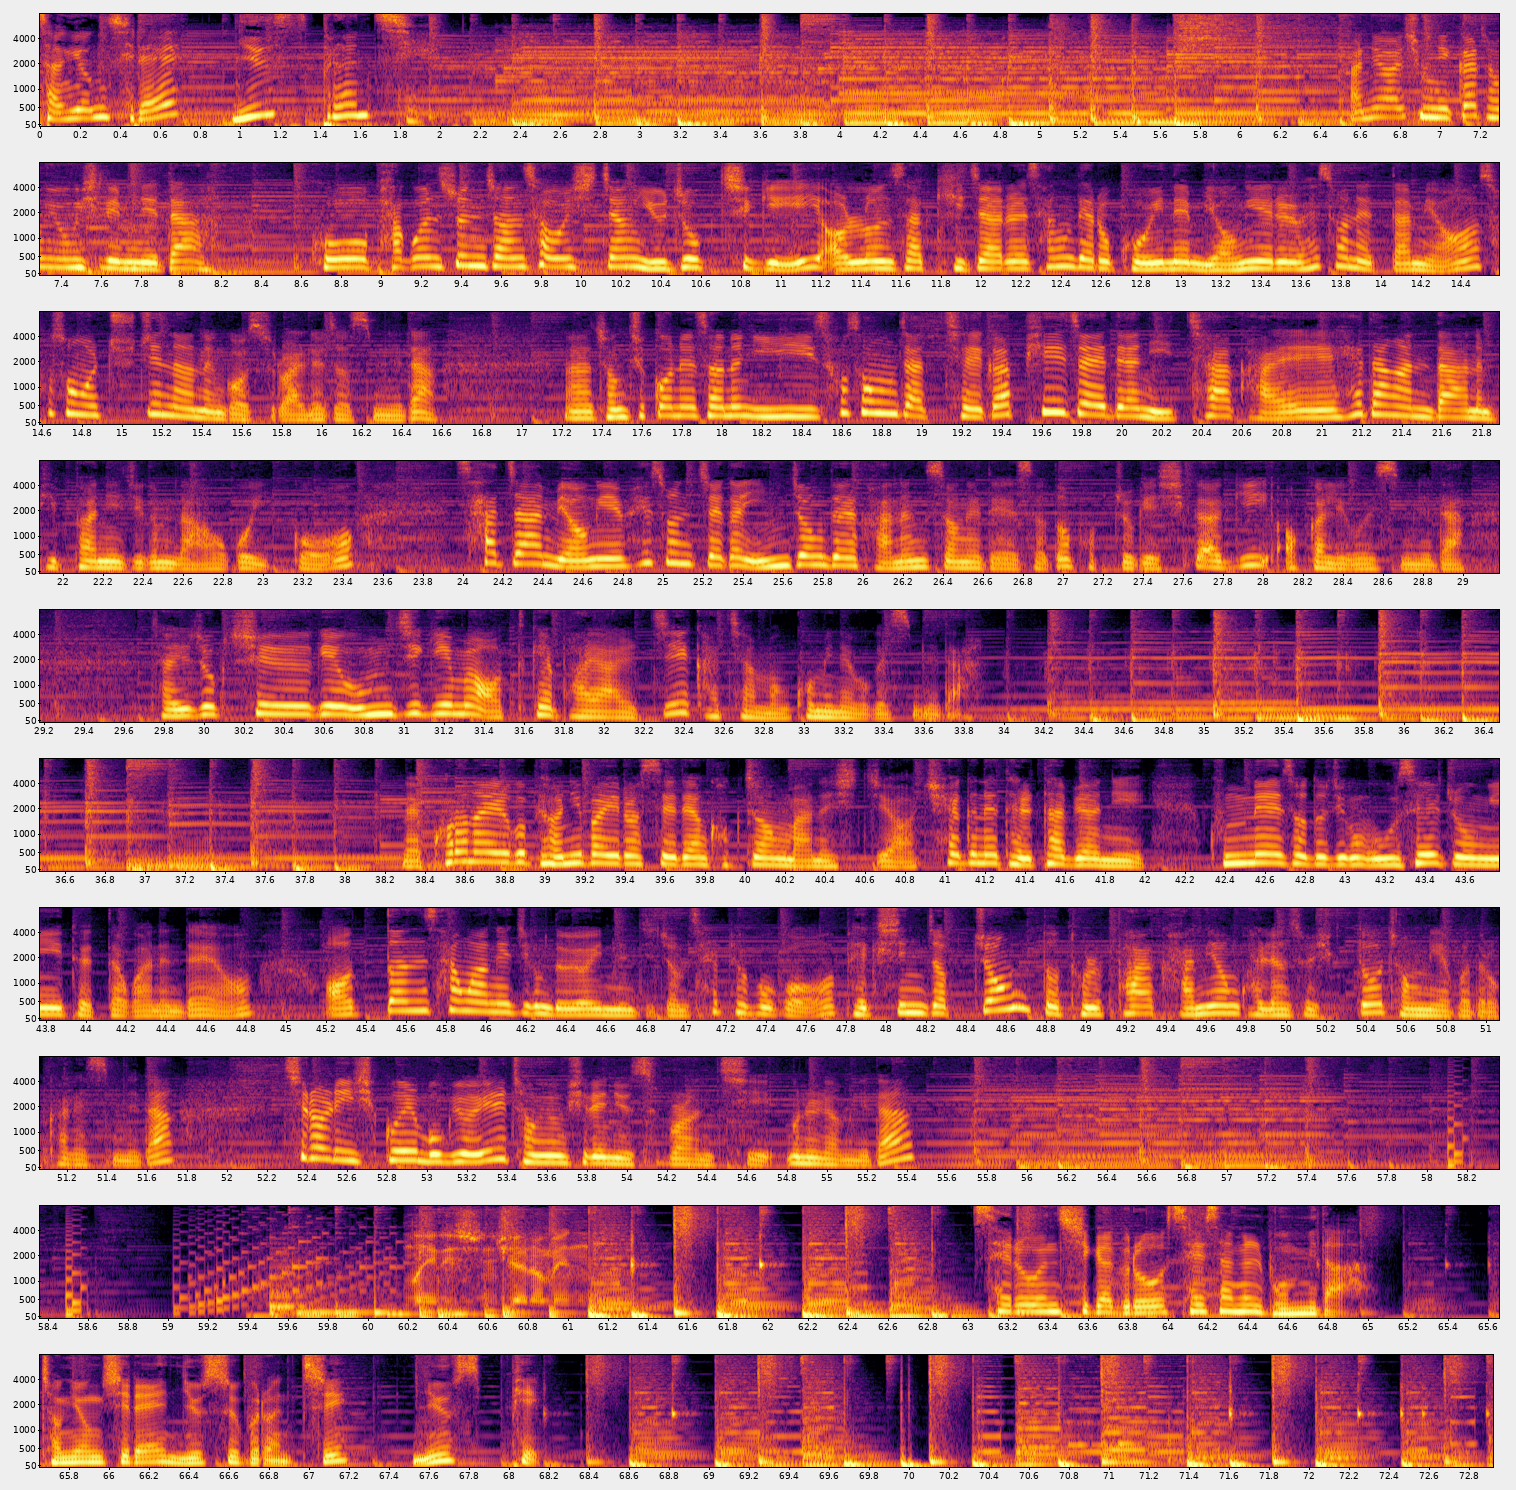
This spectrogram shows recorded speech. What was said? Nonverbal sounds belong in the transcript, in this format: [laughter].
정용실의 뉴스 프런치. 안녕하십니까 정용실입니다. 고 박원순 전 서울시장 유족 측이 언론사 기자를 상대로 고인의 명예를 훼손했다며 소송을 추진하는 것으로 알려졌습니다. 아, 정치권에서는 이 소송 자체가 피해자에 대한 2차 가해에 해당한다 하는 비판이 지금 나오고 있고 사자 명예훼손죄가 인정될 가능성에 대해서도 법조계 시각이 엇갈리고 있습니다. 자, 유족 측의 움직임을 어떻게 봐야 할지 같이 한번 고민해 보겠습니다. 네, 코로나19 변이 바이러스에 대한 걱정 많으시죠? 최근에 델타 변이 국내에서도 지금 우세종이 됐다고 하는데요. 어떤 상황에 지금 놓여 있는지 좀 살펴보고 백신 접종 또 돌파 감염 관련 소식도 정리해 보도록 하겠습니다. 7월 29일 목요일 정용실의 뉴스 브런치 문을 엽니다. 새로운 시각으로 세상을 봅니다. 정용실의 뉴스 브런치 뉴스픽.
